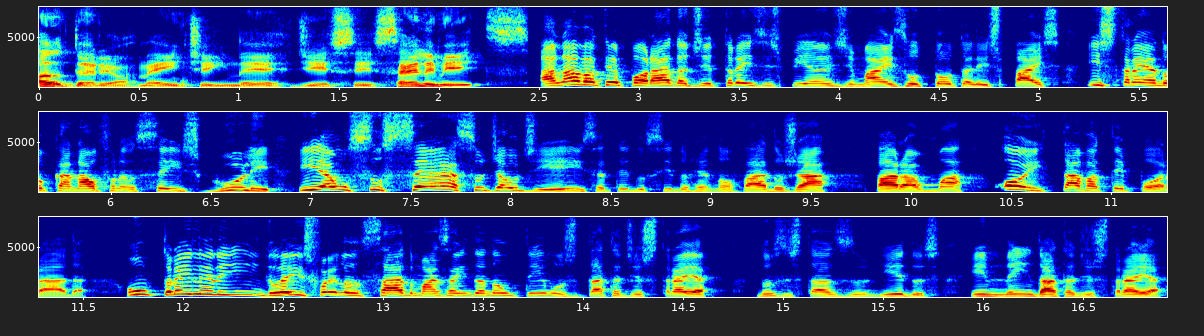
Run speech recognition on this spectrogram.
Anteriormente em Nerdice Sem Limites. A nova temporada de Três Espiãs Demais, o Total Spies, estreia no canal francês Gulli e é um sucesso de audiência, tendo sido renovado já para uma oitava temporada. Um trailer em inglês foi lançado, mas ainda não temos data de estreia nos Estados Unidos e nem data de estreia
